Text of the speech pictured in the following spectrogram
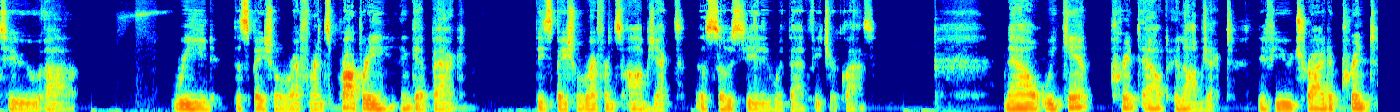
to uh, read the spatial reference property and get back the spatial reference object associated with that feature class. Now, we can't print out an object. If you try to print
